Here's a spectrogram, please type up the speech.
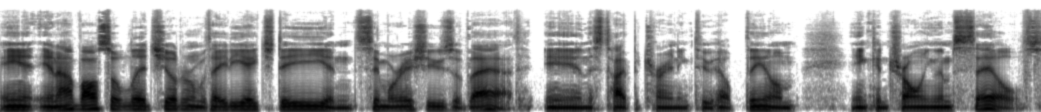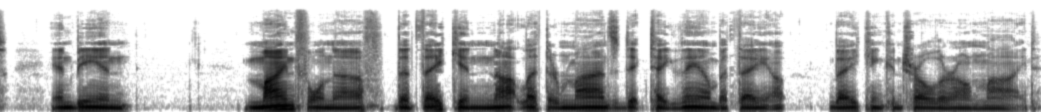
And and I've also led children with ADHD and similar issues of that in this type of training to help them in controlling themselves and being mindful enough that they can not let their minds dictate them, but they uh, they can control their own mind.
